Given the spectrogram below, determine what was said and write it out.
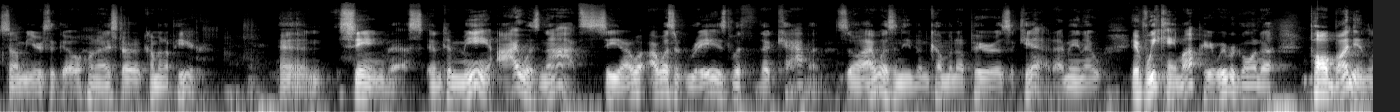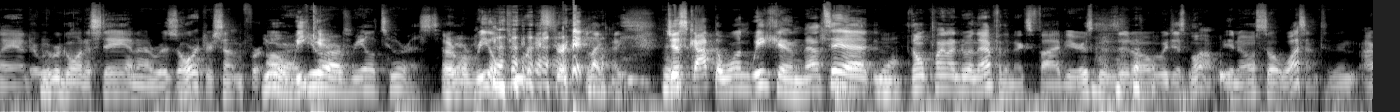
some years ago, when I started coming up here and seeing this. And to me, I was not. See, I, w- I wasn't raised with the cabin, so I wasn't even coming up here as a kid. I mean, I, if we came up here, we were going to Paul Bunyan Land, or we were going to stay in a resort or something for You a weekend. you were a real tourist. a, a real tourist, right? Like, just got the one weekend, that's it. And Yeah. don't plan on doing that for the next five years because you know we just won't, you know. So it wasn't. And I,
